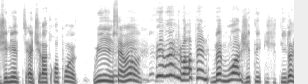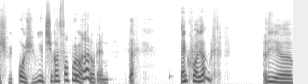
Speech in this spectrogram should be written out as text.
J'ai mis un, ti- un tir à trois points. Oui, c'est vrai, c'est vrai, je me rappelle. Même moi, j'étais j'étais là, je fais, oh, j'ai mis un tir à trois points. Incroyable. Et, euh,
